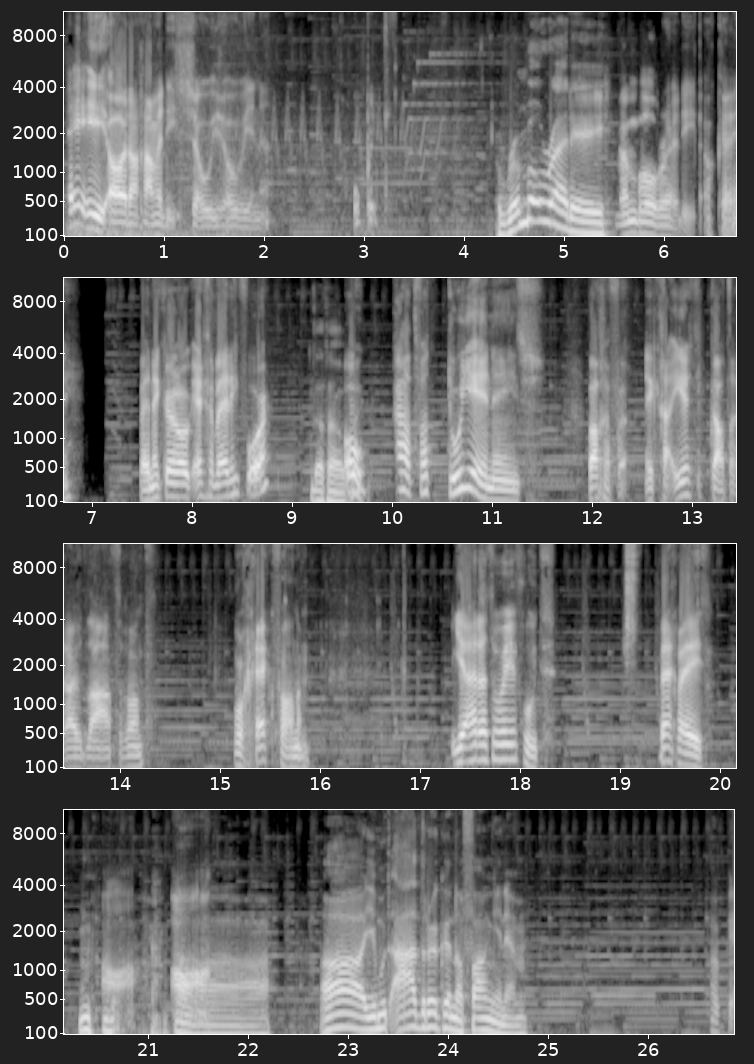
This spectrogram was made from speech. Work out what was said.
Hey, oh, dan gaan we die sowieso winnen. Hoop ik. Rumble ready. Rumble ready, oké. Ben ik er ook echt ready voor? Dat hoop ik. Oh, kat, wat doe je ineens? Wacht even, ik ga eerst die kat eruit laten, want ik word gek van hem. Ja, dat hoor je goed. Sst, Oh, oh. Ah. Ah, je moet A drukken en dan vang je hem. Oké.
